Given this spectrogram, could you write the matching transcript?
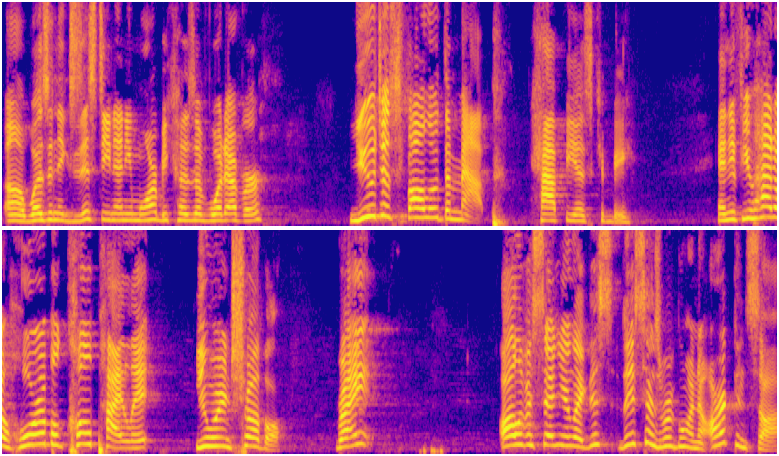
uh, wasn't existing anymore because of whatever. You just followed the map, happy as could be. And if you had a horrible co pilot, you were in trouble, right? All of a sudden, you're like, this, this says we're going to Arkansas.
